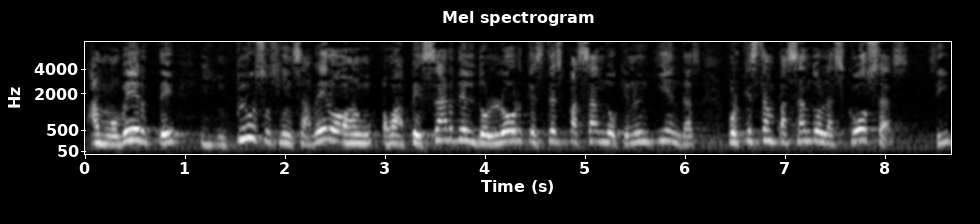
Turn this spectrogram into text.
a moverte, incluso sin saber o a, pesar del dolor que estés pasando o que no entiendas por qué están pasando las cosas. ¿sí?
